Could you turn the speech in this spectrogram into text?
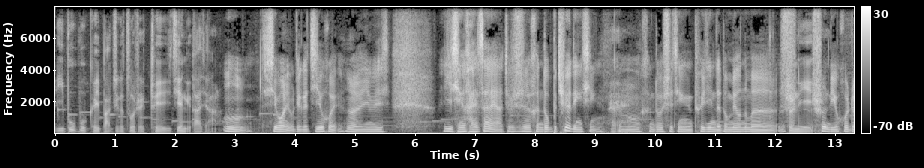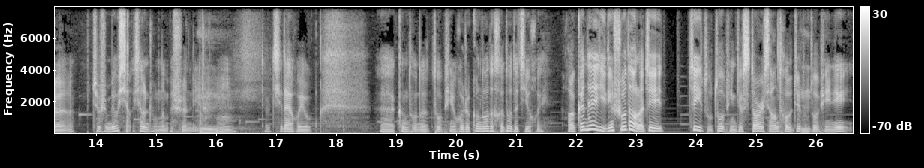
一步步可以把这个作者推荐给大家了。嗯，希望有这个机会。嗯，因为疫情还在啊，就是很多不确定性，哎可能很多事情推进的都没有那么顺利顺利，或者就是没有想象中那么顺利。嗯嗯，就期待会有呃更多的作品或者更多的合作的机会。啊，刚才已经说到了这这一组作品，就 Stories Untold 这组嗯作品已经、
